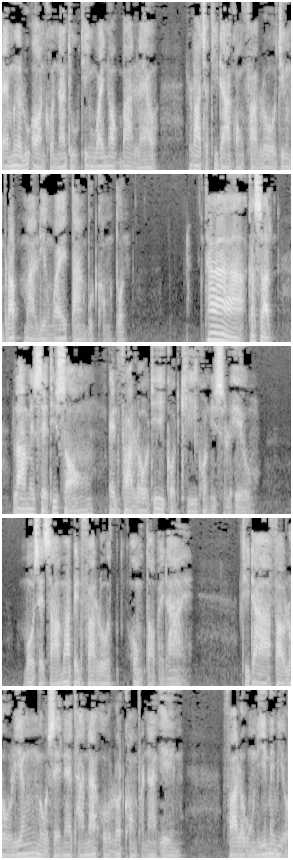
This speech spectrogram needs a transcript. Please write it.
และเมื่อลูกอ่อนคนนั้นถูกทิ้งไว้นอกบ้านแล้ว ราชธิดาของฟาโรห์จึงรับมาเลี้ยงไว้ต่างบุตรของตน ถ้ากษัตริย์ราเมเสสที่สองเป็นฟาโรห์ที่กดขี่คนอิสราเอล โมเสสสามารถเป็นฟาโรห์องค์ต่อไปได้ ธิดาฟาโรห์เลี้ยงโมเสสในฐานะโอรสของพระนางเอง ฟาโรห์องค์นี้ไม่มีโอ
